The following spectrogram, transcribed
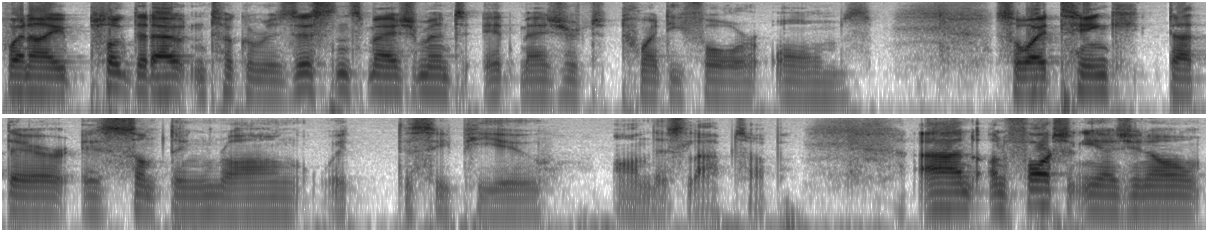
When I plugged it out and took a resistance measurement, it measured 24 ohms. So I think that there is something wrong with the CPU on this laptop. And unfortunately, as you know,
